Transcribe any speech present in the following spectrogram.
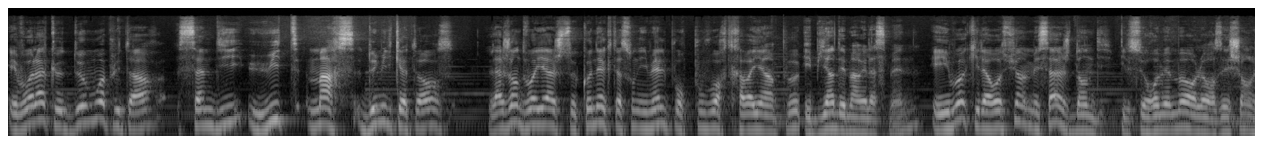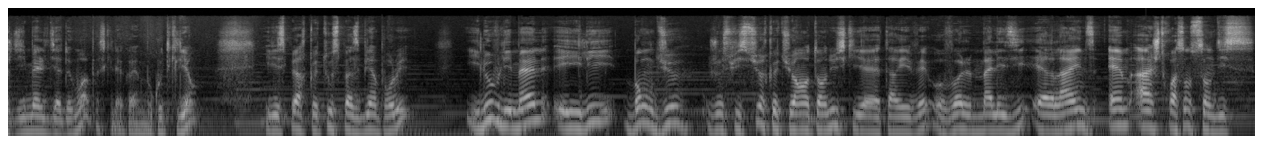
Et voilà que deux mois plus tard, samedi 8 mars 2014, l'agent de voyage se connecte à son email pour pouvoir travailler un peu et bien démarrer la semaine. Et il voit qu'il a reçu un message d'Andy. Il se remémore leurs échanges d'emails d'il y a deux mois parce qu'il a quand même beaucoup de clients. Il espère que tout se passe bien pour lui. Il ouvre l'email et il lit Bon Dieu, je suis sûr que tu as entendu ce qui est arrivé au vol Malaisie Airlines MH370.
